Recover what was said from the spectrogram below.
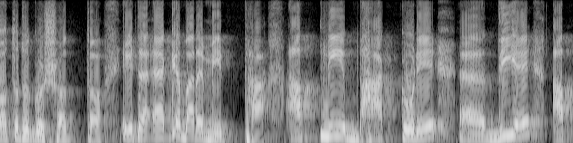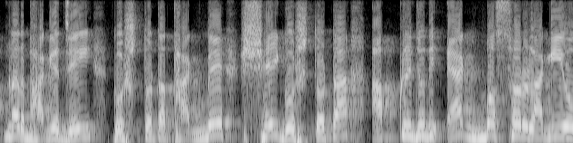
কতটুকু সত্য? এটা একেবারে মিথ্যা। আপনি ভাগ করে দিয়ে আপনার ভাগে যেই গোস্তটা থাকবে, সেই গোস্তটা আপনি যদি এক বছর লাগিয়েও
